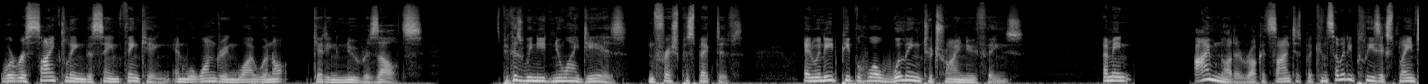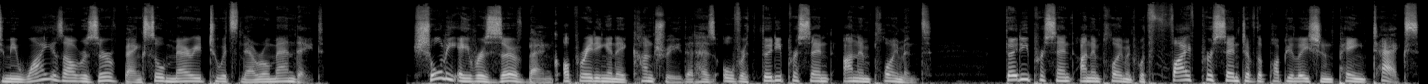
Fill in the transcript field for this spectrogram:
we're recycling the same thinking and we're wondering why we're not getting new results. It's because we need new ideas and fresh perspectives. And we need people who are willing to try new things. I mean, I'm not a rocket scientist, but can somebody please explain to me why is our Reserve Bank so married to its narrow mandate? Surely a Reserve Bank operating in a country that has over 30% unemployment, 30% unemployment with 5% of the population paying tax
